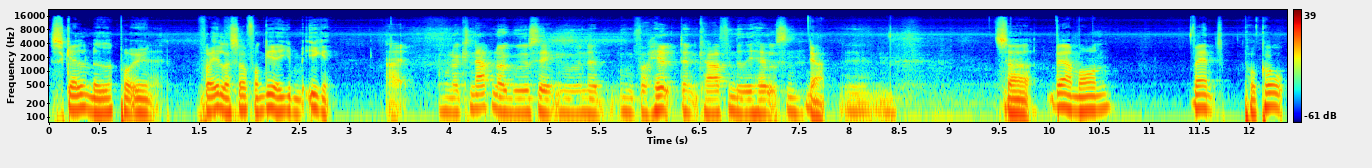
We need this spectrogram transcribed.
skal med på øen. Ja. For ellers så fungerer I dem ikke. Nej, hun er knap nok ude af sengen, uden at hun får hældt den kaffe ned i halsen. Ja. Øhm, Så hver morgen, vand på kog,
